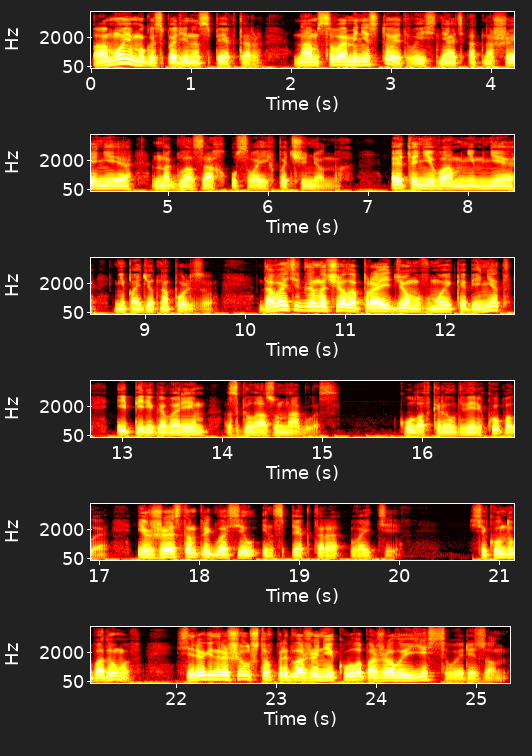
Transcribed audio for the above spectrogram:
«По-моему, господин инспектор, Нам с вами не стоит выяснять отношения на глазах у своих подчиненных. Это ни вам, ни мне не пойдет на пользу. Давайте для начала пройдем в мой кабинет и переговорим с глазу на глаз». Кул открыл дверь купола и жестом пригласил инспектора войти. Секунду подумав, Серегин решил, что в предложении Кула, пожалуй, есть свой резон.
